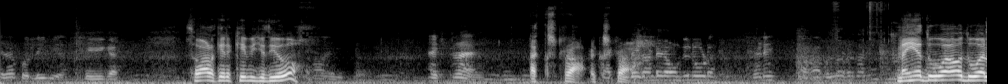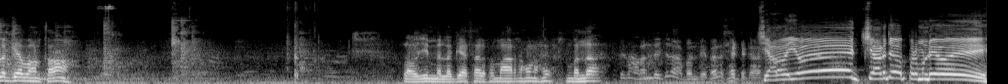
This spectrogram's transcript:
ਇਹਦਾ ਖੋਲੀ ਵੀ ਆ। ਠੀਕ ਹੈ ਸਵਾਲ ਕੇ ਰੱਖੀ ਵੀ ਜਦੀ ਉਹ ਐਕਸਟਰਾ ਹੈ। Extra extra. ਘੰਟੇ ਘੰਟੇ ਲਾਉਣ ਦੀ ਲੋੜ। ਕਿਹੜੇ? ਆਹ ਖੁੱਲ੍ਹਾ ਫਿਰਦਾ ਨਹੀਂ ਇਹ ਦੂਆ ਉਹ ਦੂਆ ਲੱਗਿਆ ਵਾ ਹੁਣ ਤਾਂ। ਲਓ ਜੀ ਮੈਂ ਲੱਗਿਆ ਸੈਲਫ ਮਾਰਨ ਹੁਣ ਇਹ ਬੰਦਾ। ਬੰਦੇ ਚੜਾ ਬੰਦੇ ਪਹਿਲਾਂ ਸੈੱਟ ਕਰ। ਚੱਲ ਬਈ ਓਏ ਚੜ ਜਾ ਉੱਪਰ ਮੁੰਡੇ ਓਏ।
